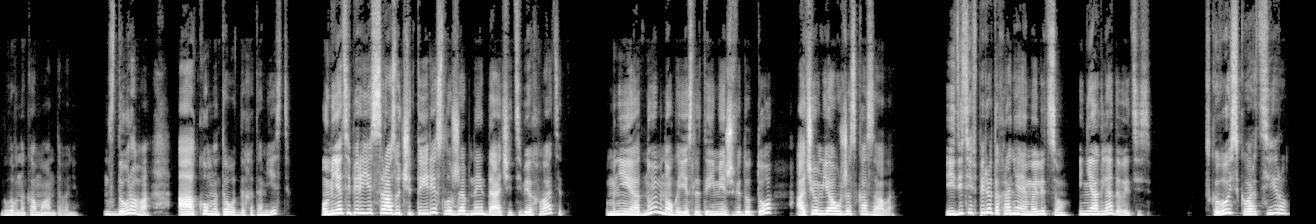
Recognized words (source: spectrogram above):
главнокомандования. Здорово. А комната отдыха там есть? У меня теперь есть сразу четыре служебные дачи. Тебе хватит? Мне одной много, если ты имеешь в виду то, о чем я уже сказала. Идите вперед, охраняемое лицо, и не оглядывайтесь. Сквозь квартиру,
